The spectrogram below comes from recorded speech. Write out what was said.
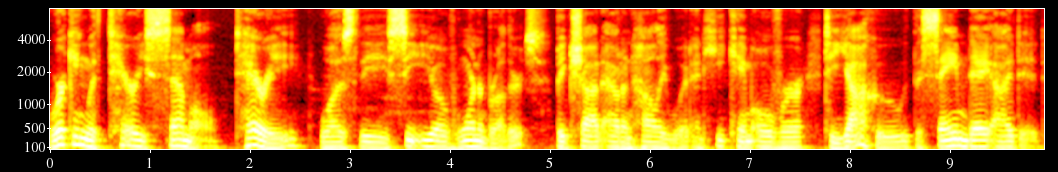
Working with Terry Semel, Terry was the CEO of Warner Brothers, big shot out in Hollywood, and he came over to Yahoo the same day I did.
